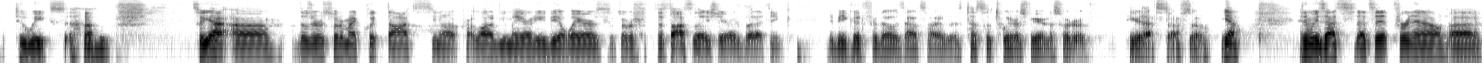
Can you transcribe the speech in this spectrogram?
two weeks. So yeah, uh, those are sort of my quick thoughts. You know, a lot of you may already be aware of sort of the thoughts that I shared, but I think it'd be good for those outside of the Tesla Twitter sphere to sort of hear that stuff. So yeah. Anyways, that's that's it for now. Uh,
